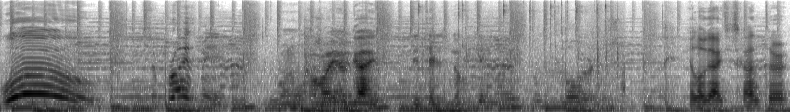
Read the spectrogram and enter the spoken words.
Whoa! Surprise me! How are you guys? Details, no? Hello guys, it's Hunter.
